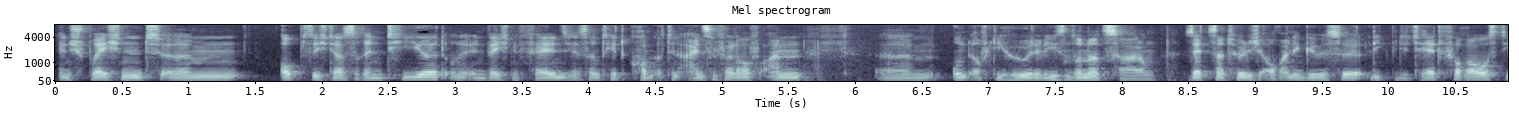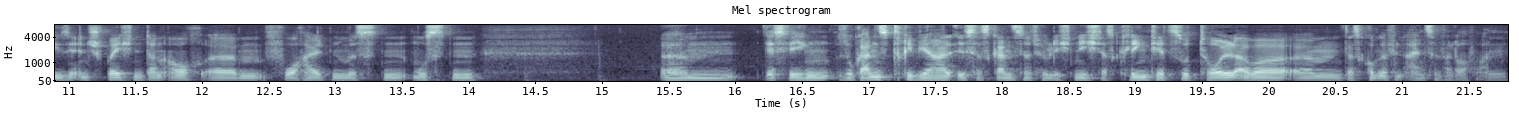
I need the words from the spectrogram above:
Entsprechend, ähm, ob sich das rentiert und in welchen Fällen sich das rentiert, kommt auf den Einzelfall drauf an ähm, und auf die Höhe der Leasing-Sonderzahlung. Setzt natürlich auch eine gewisse Liquidität voraus, die sie entsprechend dann auch ähm, vorhalten müssten, mussten. Ähm, deswegen, so ganz trivial ist das Ganze natürlich nicht. Das klingt jetzt so toll, aber ähm, das kommt auf den Einzelfall drauf an.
